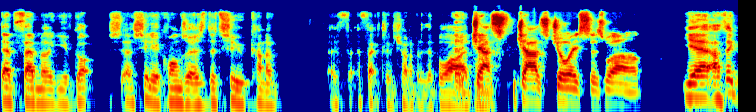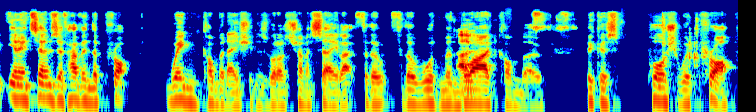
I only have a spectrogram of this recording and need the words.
Deb Fenwick, you've got uh, Celia Quansah as the two kind of effectively trying to be the uh, blind. Jazz, Jazz Joyce as well. Yeah, I think you know in terms of having the prop wing combination is what I was trying to say. Like for the for the Woodman Blyde oh. combo, because Portia would prop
